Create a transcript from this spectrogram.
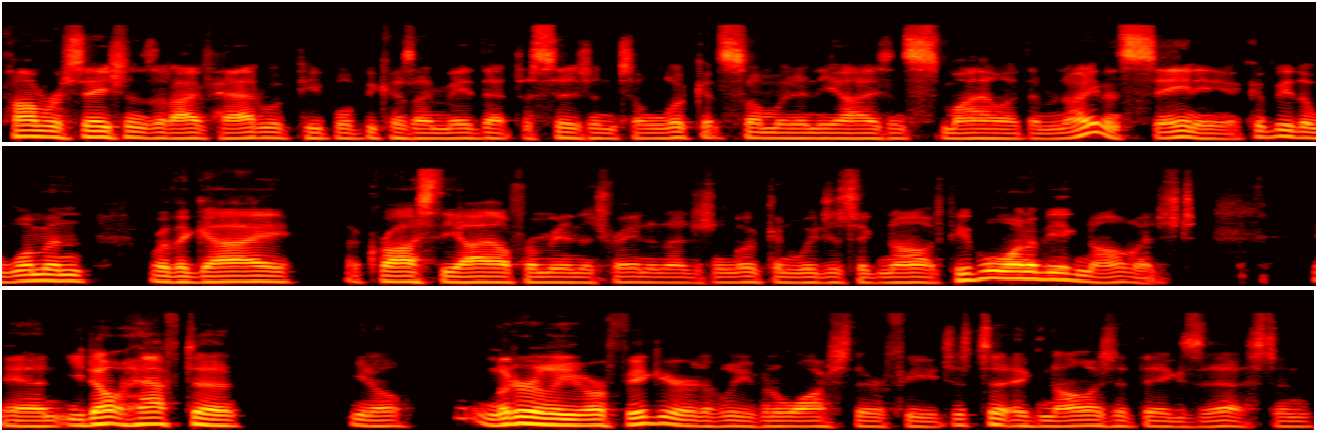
conversations that I've had with people because I made that decision to look at someone in the eyes and smile at them not even say anything. It could be the woman or the guy across the aisle from me in the train and I just look and we just acknowledge. People want to be acknowledged. And you don't have to, you know, literally or figuratively even wash their feet just to acknowledge that they exist and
